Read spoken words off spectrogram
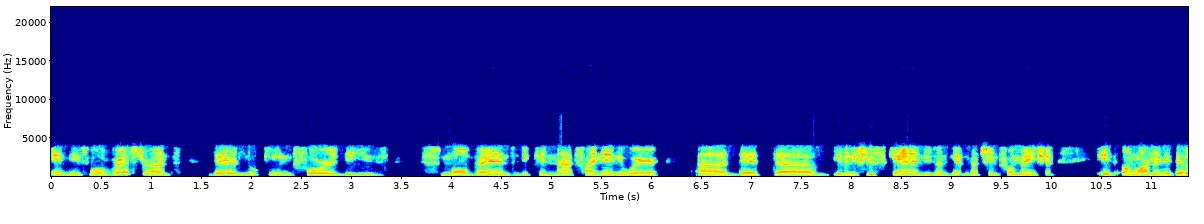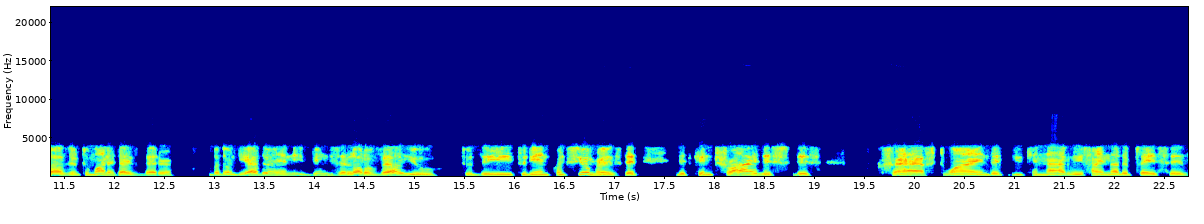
And these small restaurants, they're looking for these small brands that you cannot find anywhere. Uh, that uh, even if you scan, you don't get much information. It, on one hand, it allows them to monetize better, but on the other hand, it brings a lot of value to the to the end consumers that that can try this this craft wine that you cannot really find in other places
